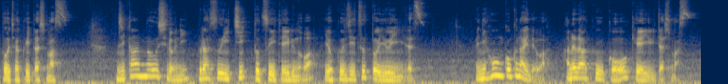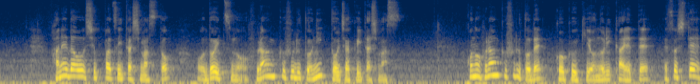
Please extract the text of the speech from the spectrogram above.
到着いたします。時間の後ろにプラス1とついているのは翌日という意味です。日本国内では羽田空港を経由いたします。羽田を出発いたしますとドイツのフランクフルトに到着いたします。このフランクフルトで航空機を乗り換えてそして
